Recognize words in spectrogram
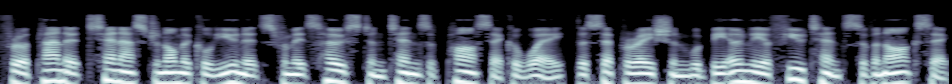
For a planet 10 astronomical units from its host and tens of parsec away, the separation would be only a few tenths of an arcsec.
